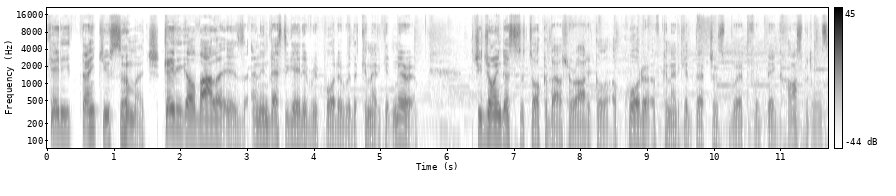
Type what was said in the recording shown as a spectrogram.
Katie, thank you so much. Katie Golvala is an investigative reporter with the Connecticut Mirror. She joined us to talk about her article, A Quarter of Connecticut Doctors Work for Big Hospitals.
